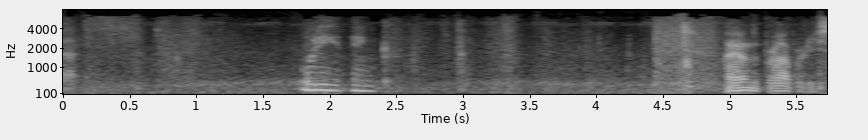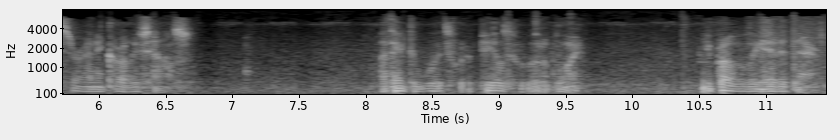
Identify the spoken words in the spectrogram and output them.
What do you think? I own the property surrounding Carly's house. I think the woods would appeal to a little boy. You probably headed there.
